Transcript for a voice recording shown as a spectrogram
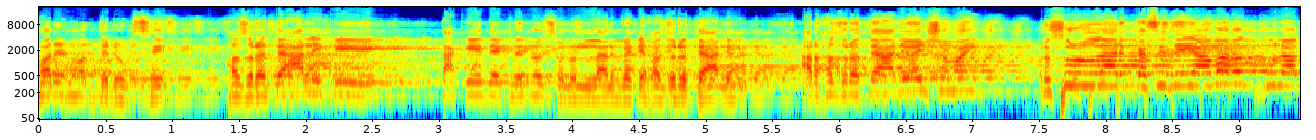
ঘরের মধ্যে ঢুকছে হজরতে আলীকে তাকে দেখলেন রসুল্লাহর বেটে হজরতে আলী। আর হজরতে আলী ওই সময় রসুল্লাহর কাছে যে আমানত গুলাম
